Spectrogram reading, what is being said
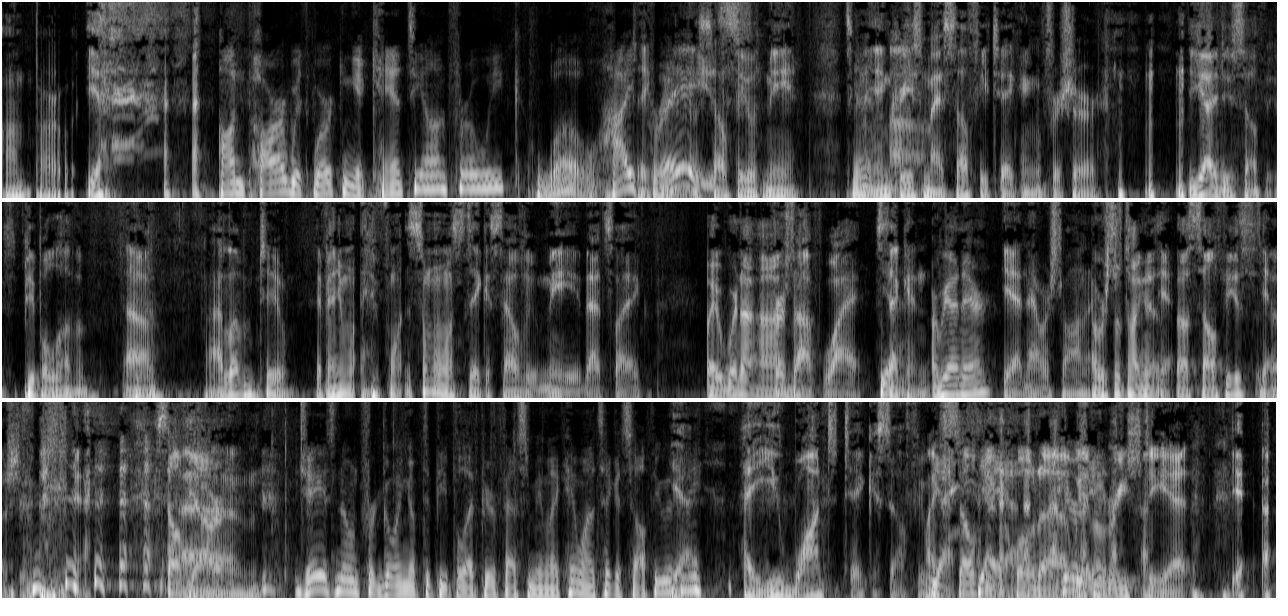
On par with yeah, on par with working at Cantillon for a week. Whoa, high taking praise! a selfie with me. It's going to Yeah. increase Oh. my selfie taking for sure. you got to do selfies. People love them. Oh, I love them too. If anyone, if one, someone wants to take a selfie with me, that's like. Wait, we're not on. First off, why? Second, Are we on air? Yeah, now we're still on it. Oh, we're still talking Yeah. about selfies. Yeah. Oh, shit. Selfie hour. Um, Jay is known for going up to people at Beer Fest and being like, "Hey, want to take a selfie with yeah. me?" Hey, you want to take a selfie? My with me. selfie quota. We haven't reached it yet. yeah.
